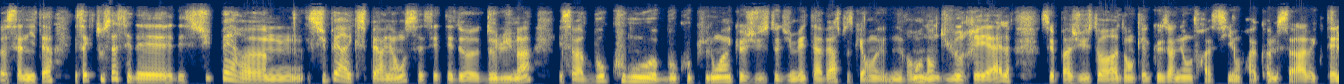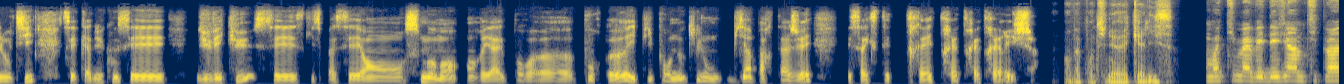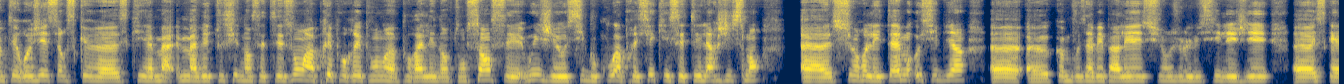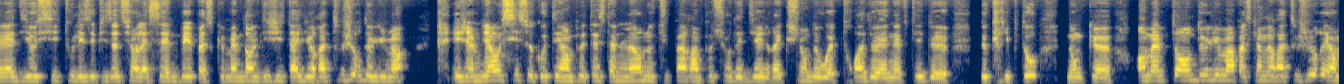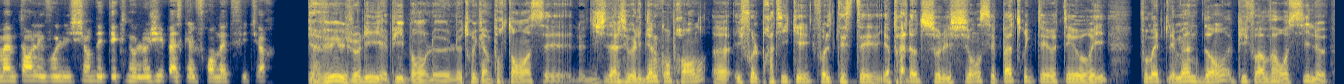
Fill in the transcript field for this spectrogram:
sanitaire. Et c'est vrai que tout ça, c'est des, des super euh, super expériences. C'était de, de l'humain et ça va beaucoup beaucoup plus loin que juste du métaverse parce qu'on est vraiment dans du réel. C'est pas juste oh, dans quelques années on fera ci, on fera comme ça avec tel outil. C'est que là du coup c'est du vécu, c'est ce qui se passait en ce moment en réel pour euh, pour eux et puis pour nous qui l'ont bien partagé. Et c'est vrai que c'était très très très très riche. On va continuer avec Alice. Moi, tu m'avais déjà un petit peu interrogé sur ce que ce qui m'a- m'avait touché dans cette saison. Après, pour répondre, pour aller dans ton sens, et oui, j'ai aussi beaucoup apprécié qu'il y ait cet élargissement euh, sur les thèmes, aussi bien euh, euh, comme vous avez parlé sur Lucie Léger, euh, ce qu'elle a dit aussi tous les épisodes sur la CNV, parce que même dans le digital, il y aura toujours de l'humain. Et j'aime bien aussi ce côté un peu test and learn où tu pars un peu sur des directions de Web 3, de NFT, de, crypto. Donc euh, en même temps de l'humain parce qu'il y en aura toujours et en même temps l'évolution des technologies parce qu'elles feront notre futur. Bien vu, joli. Et puis bon, le, le truc important, hein, c'est le digital. Si vous voulez bien le comprendre, euh, il faut le pratiquer, il faut le tester. Il n'y a pas d'autre solution. C'est pas truc thé théorie. faut mettre les mains dedans. Et puis il faut avoir aussi le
